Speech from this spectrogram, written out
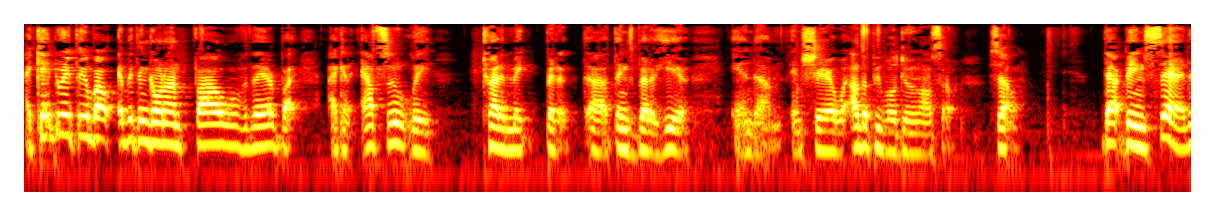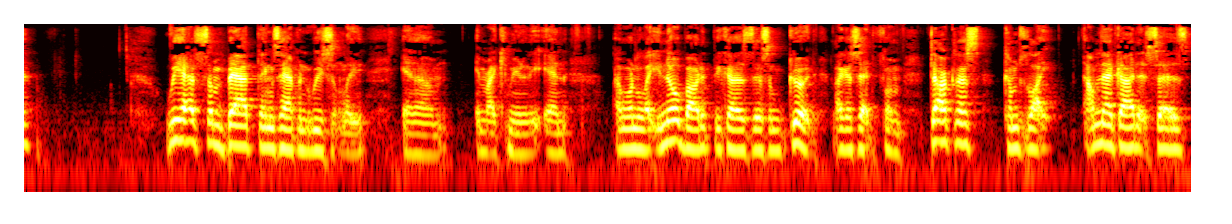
I can't do anything about everything going on far over there, but I can absolutely try to make better uh, things better here and um, and share what other people are doing also. So, that being said, we had some bad things happen recently in um in my community, and I want to let you know about it because there's some good. Like I said, from darkness comes light. I'm that guy that says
